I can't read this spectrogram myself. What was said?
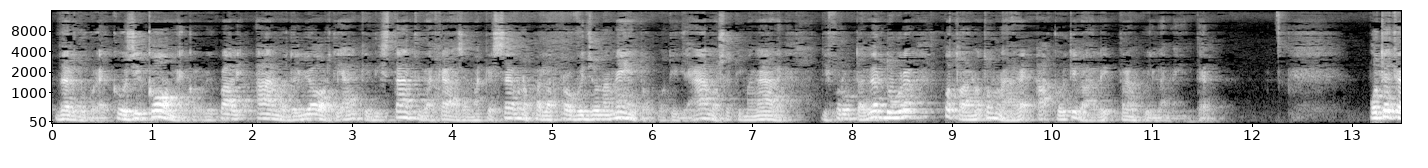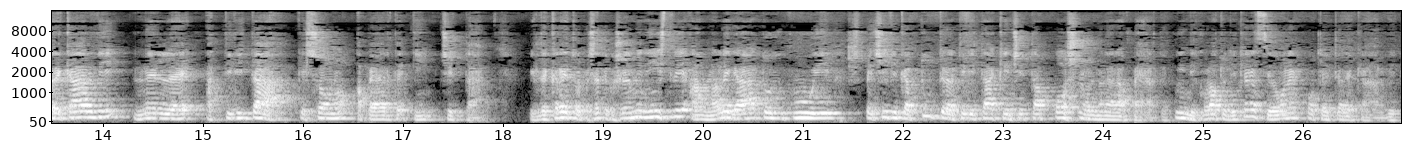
verdure, così come coloro i quali hanno degli orti anche distanti da casa ma che servono per l'approvvigionamento quotidiano, settimanale di frutta e verdura potranno tornare a coltivarli tranquillamente. Potete recarvi nelle attività che sono aperte in città. Il decreto del Presidente del Consiglio dei Ministri ha un allegato in cui specifica tutte le attività che in città possono rimanere aperte, quindi con l'autodichiarazione potete recarvi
